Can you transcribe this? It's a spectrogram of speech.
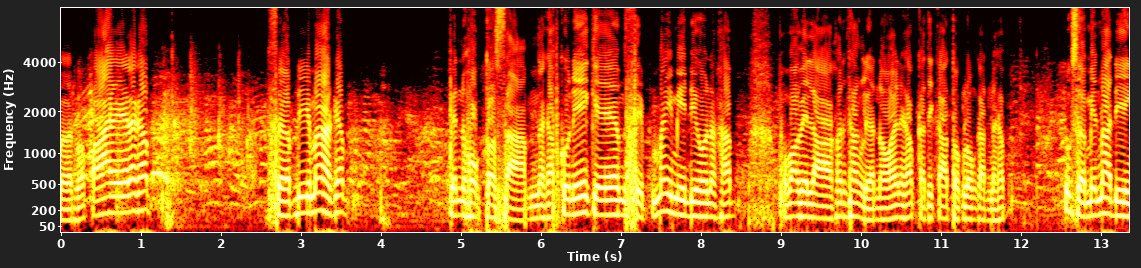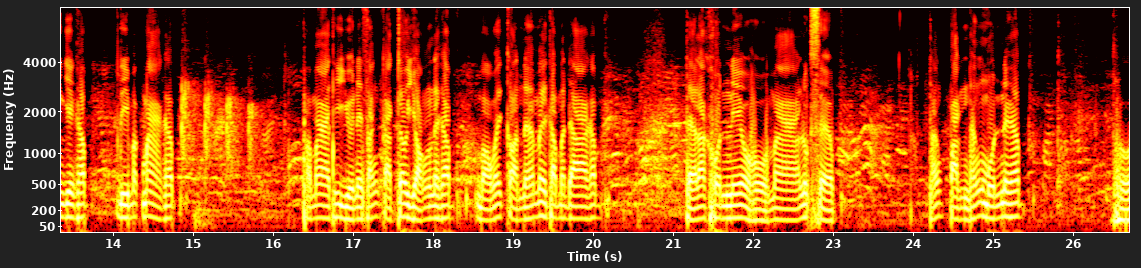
เปิดหัวไปแล้วครับ เสิร์ฟดีมากครับ เป็น 6 ต่อ 3 นะครับ คู่นี้เกม 10 ไม่มีดิวนะครับ เพราะว่าเวลาค่อนข้างเหลือน้อยนะครับ กติกาตกลงกันนะครับ ลูกเสือเมียนมาดีจริงๆครับ ดีมากๆครับ พม่าที่อยู่ในสังกัดเจ้าหยองนะครับ บอกไว้ก่อนนะไม่ธรรมดาครับ แต่ละคนนี่โอ้โหมาลูกเสิร์ฟ ทั้งปั่นทั้งหมุนนะครับโอ้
